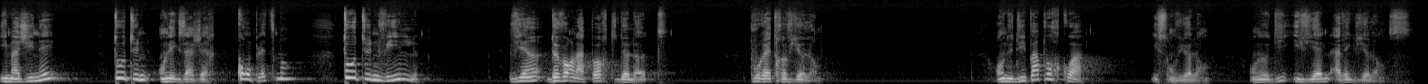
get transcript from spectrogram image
imaginez, toute une, on exagère complètement, toute une ville vient devant la porte de Lot pour être violent. On ne dit pas pourquoi ils sont violents. On nous dit ils viennent avec violence.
